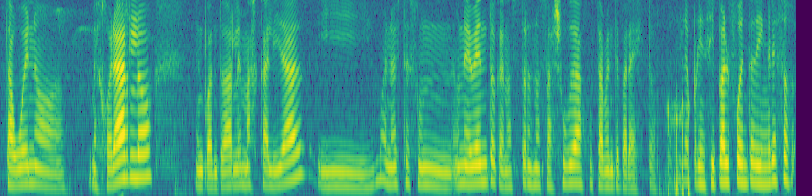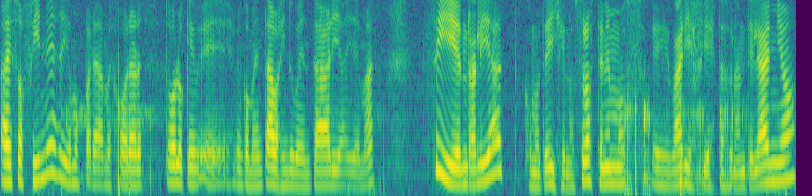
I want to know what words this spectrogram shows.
está bueno mejorarlo en cuanto a darle más calidad y bueno, este es un, un, evento que a nosotros nos ayuda justamente para esto. ¿Es la principal fuente de ingresos a esos fines, digamos, para mejorar todo lo que eh, me comentabas, indumentaria y demás? Sí, en realidad, como te dije, nosotros tenemos eh, varias fiestas durante el año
